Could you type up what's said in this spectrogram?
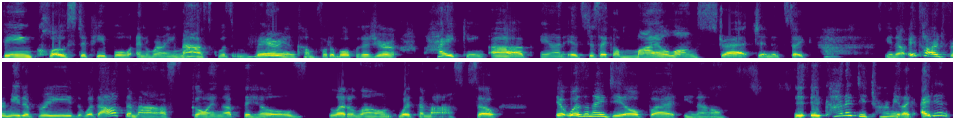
being close to people and wearing masks was very uncomfortable because you're hiking up and it's just like a mile long stretch. And it's like, you know, it's hard for me to breathe without the mask going up the hills let alone with the mask. So it wasn't ideal, but you know, it, it kind of deterred me. Like I didn't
